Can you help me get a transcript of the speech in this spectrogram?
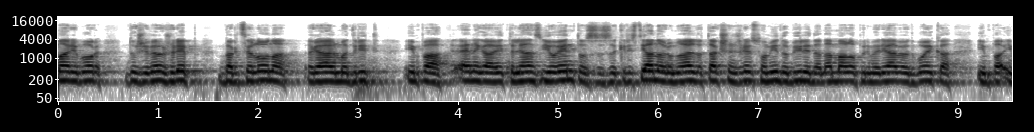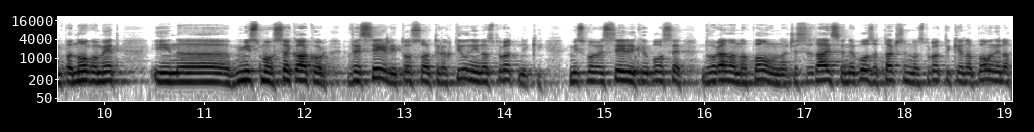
Maribor doživel žreb Barcelona, Real Madrid in pa enega italijanskega Juventus z Cristiano Ronaldo, takšen žreb smo mi dobili, da nam malo primerjave odbojka in pa, in pa nogomet. In uh, mi smo vsekakor veseli, to so atraktivni nasprotniki, mi smo veseli, ker bo se dvorana napolnila, če sedaj se ne bo za takšne nasprotnike napolnila,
